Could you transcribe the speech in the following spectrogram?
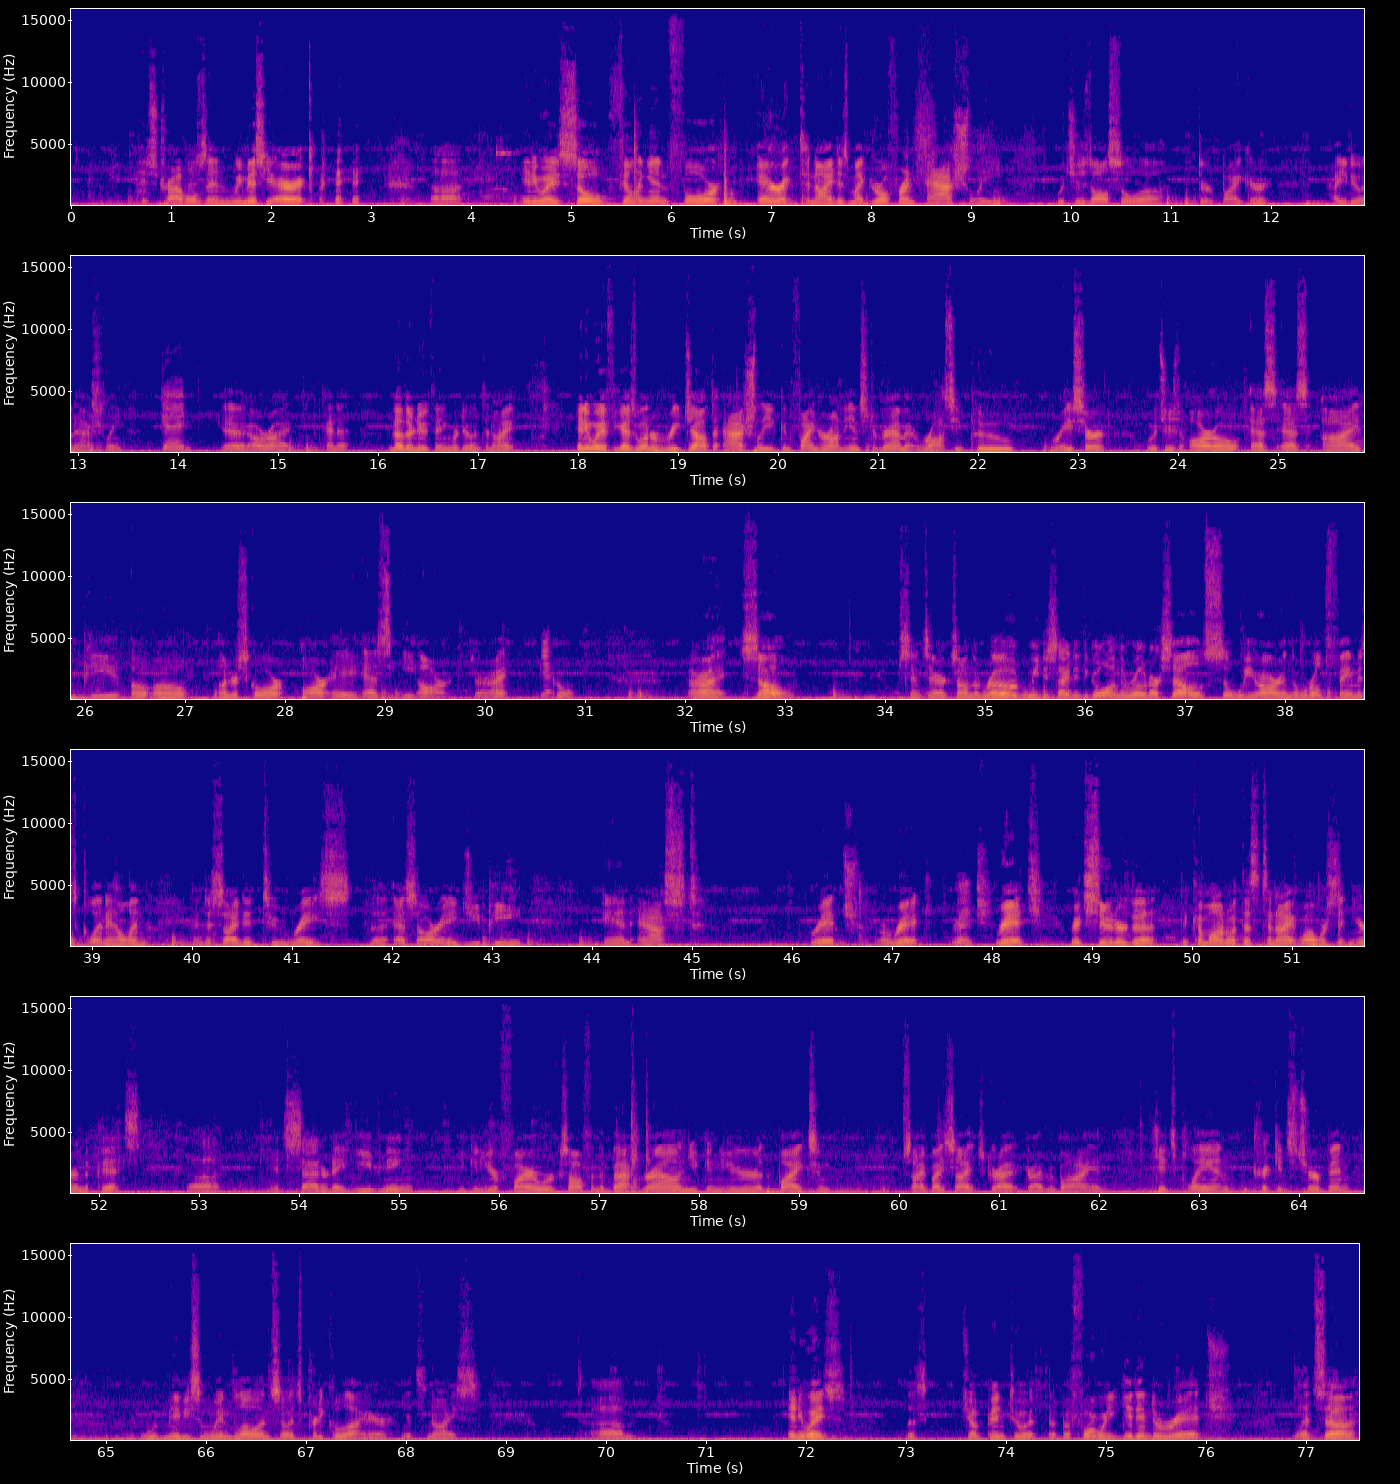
his travels, and we miss you, Eric. uh, Anyways, so filling in for Eric tonight is my girlfriend Ashley, which is also a dirt biker. How you doing, Ashley? Good. Good. All right. Kind of another new thing we're doing tonight. Anyway, if you guys want to reach out to Ashley, you can find her on Instagram at Rossi Poo Racer, which is R O S S I P O O underscore R A S E R. Is that right? Yep. Cool. All right. So since Eric's on the road, we decided to go on the road ourselves. So we are in the world famous Glen Helen and decided to race the SRAGP and asked Rich or Rick, Rich. Rich, Rich Suter to, to come on with us tonight while we're sitting here in the pits. Uh, it's Saturday evening. You can hear fireworks off in the background. You can hear the bikes and side by sides driving by and kids playing, crickets chirping, maybe some wind blowing, so it's pretty cool out here. It's nice. Um, anyways, let's jump into it. But before we get into Rich, let's uh,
